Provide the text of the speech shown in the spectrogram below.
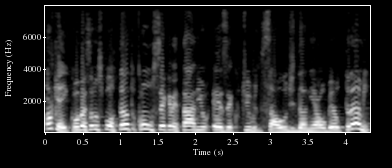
Ok, conversamos, portanto, com o secretário executivo de saúde, Daniel Beltrame.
